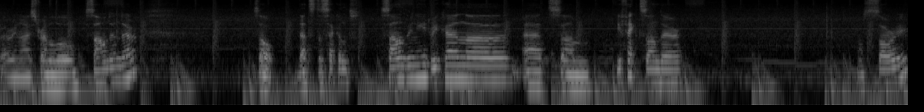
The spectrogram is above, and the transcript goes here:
Very nice tremolo sound in there. So that's the second sound we need. We can uh, add some effects on there. I'm sorry.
